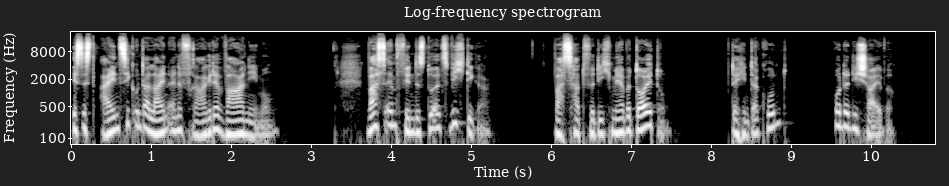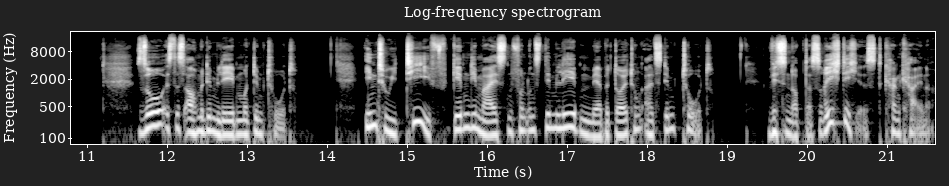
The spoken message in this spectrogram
Es ist einzig und allein eine Frage der Wahrnehmung. Was empfindest du als wichtiger? Was hat für dich mehr Bedeutung? Der Hintergrund oder die Scheibe? So ist es auch mit dem Leben und dem Tod. Intuitiv geben die meisten von uns dem Leben mehr Bedeutung als dem Tod. Wissen, ob das richtig ist, kann keiner.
